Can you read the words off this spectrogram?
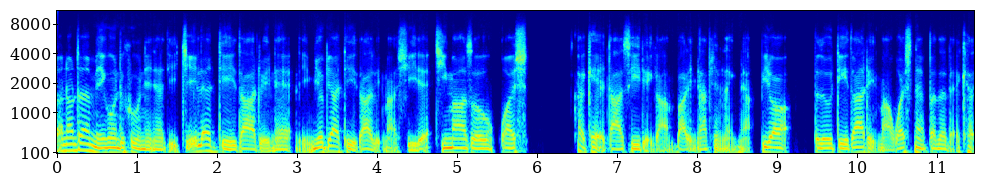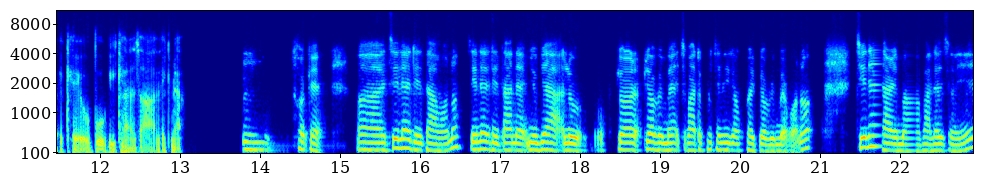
ဆိုတော့နောက်ထပ်မေးခွန်းတစ်ခုအနေနဲ့ဒီကျေးလက်ဒေတာတွေနဲ့ဒီမြို့ပြဒေတာတွေမှာရှိတဲ့ကြီးမားဆုံး wash ခက်ခဲအတားဆီးတွေကဘာတွေများဖြစ်လဲခင်ဗျပြီးတော့ဘယ်လိုဒေတာတွေမှာ wash နဲ့ပတ်သက်တဲ့အခက်အခဲကိုပို့ပြီးခံစားရလဲခင်ဗျอืม ဟုတ်ကဲ့အာကျေးလက်ဒေတာပေါ့နော်ကျေးလက်ဒေတာနဲ့မြို့ပြအဲ့လိုပြောပြောပေးမယ်ကျွန်မတခုချင်းစီတော့ခွဲပြောပေးမယ်ပေါ့နော်ကျေးလက်ဒေတာတွေမှာဘာလဲဆိုရင်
